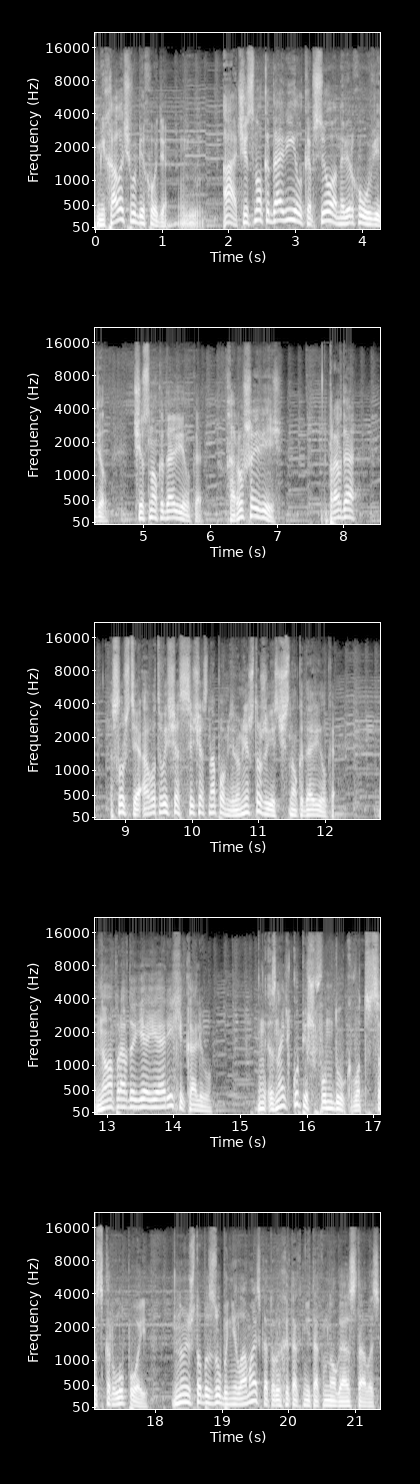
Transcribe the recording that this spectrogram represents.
Михалыч в обиходе? А, чеснокодавилка. Все, наверху увидел. Чеснокодавилка. Хорошая вещь. Правда, Слушайте, а вот вы сейчас, сейчас напомнили, у меня же есть чеснокодавилка? Ну, а правда, я и орехи колю. Знаете, купишь фундук вот со скорлупой, ну и чтобы зубы не ломать, которых и так не так много осталось,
